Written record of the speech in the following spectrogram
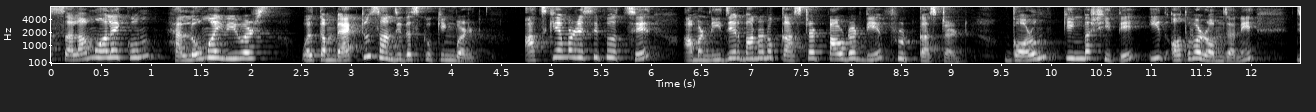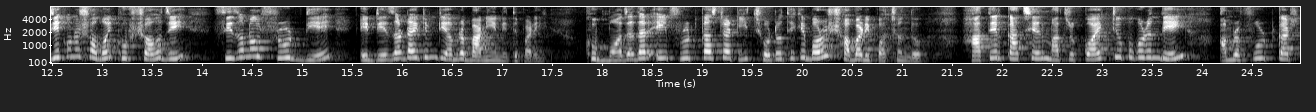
আসসালামু আলাইকুম। Hello my viewers welcome back to Sanjida's cooking world আজকে আমার রেসিপি হচ্ছে আমার নিজের বানানো কাস্টার্ড পাউডার দিয়ে ফ্রুট কাস্টার্ড গরম কিংবা শীতে, ঈদ অথবা রমজানে যে কোনো সময় খুব সহজেই সিজনাল ফ্রুট দিয়ে এই ডেজার্ট আইটেমটি আমরা বানিয়ে নিতে পারি। খুব মজাদার এই ফ্রুট কাস্টারটি ছোট থেকে বড় সবারই পছন্দ। হাতের কাছের মাত্র কয়েকটি উপকরণ দিয়েই আমরা ফ্রুট কাস্ট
